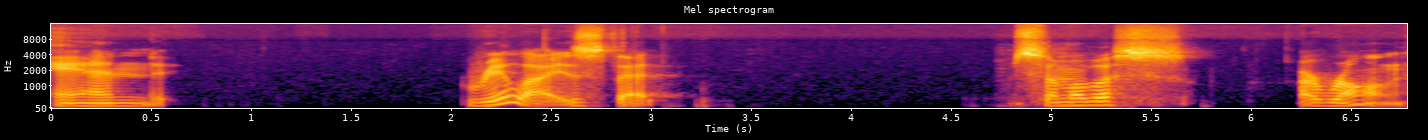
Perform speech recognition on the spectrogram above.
and realize that some of us are wrong.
